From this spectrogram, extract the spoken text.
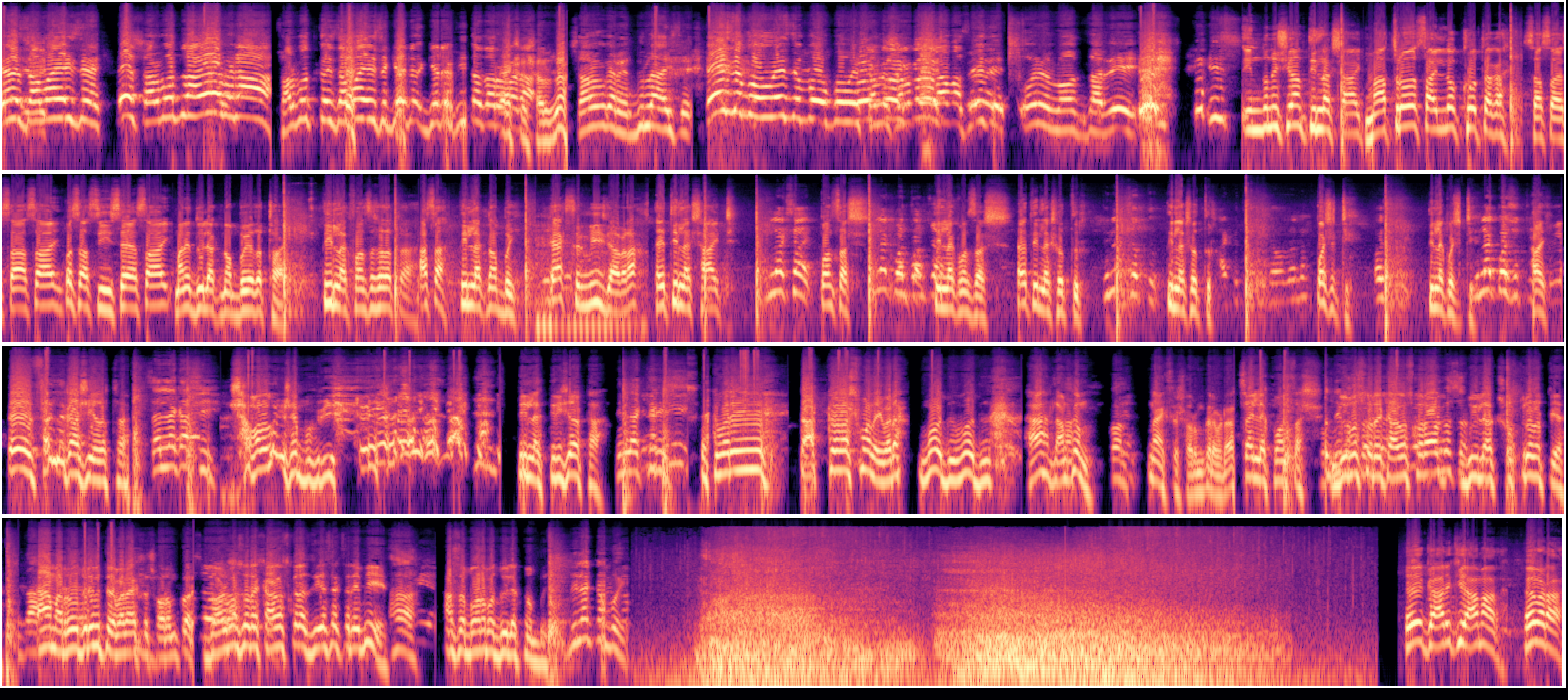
এ জামাই আইছে এ শরবত লা এ বেটা শরবত কই জামাই আইছে গেটে গেটে ফিতা ধরো বেটা শরম করে দুলা আইছে এই যে বউ এই যে বউ বউ এর সামনে শরবত লাভ আছে এই যে ওরে লজ্জা রে ইন্দোনেশিয়ান তিন লাখ ষাট মাত্র চার লক্ষ টাকা চাচাই চাচাই পঁচাশি চেঁচাই মানে দুই লাখ নব্বই হাজার টাকা তিন লাখ পঞ্চাশ হাজার টাকা আচ্ছা তিন লাখ নব্বই একশো মিস যাবে না এই তিন লাখ ষাট তিন লাখ পঞ্চাশ তিন লাখ পঞ্চাশ তিন লাখ পঞ্চাশ এই তিন লাখ সত্তর তিন লাখ সত্তর তিন লাখ সত্তর একটা তিন দেওয়া যায় না? পঁয়ষট্টি। পঁয়ষট্টি। তিন লাখ পঁয়ষট্টি। তিন লাখ পঁয়ষট্টি। হাই। এ চার লাখ আশি হাজার টাকা। চার লাখ আশি। সাবানা লাগে শ্যাম্পু ফ্রি তিন লাখ তিরিশ হাজার টাকা। তিন লাখ তিরিশ। একেবারে টাটকা রসমালাই বেটা। মধু মধু। হ্যাঁ দাম কম? কম। না একশো সরম করে বেটা। চার লাখ পঞ্চাশ। দুই বছরের কাগজ করা দুই লাখ সত্তর হাজার টাকা। আমার রোদের ভিতরে বেটা একশো সরম করে। দশ বছরের কাগজ করা জিএস এক্স এবি হ্যাঁ। আচ্ছা বরাবর দুই লাখ নব্বই। দুই লাখ নব্বই। এই গাড়ি কি আমার? এ বেড়া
